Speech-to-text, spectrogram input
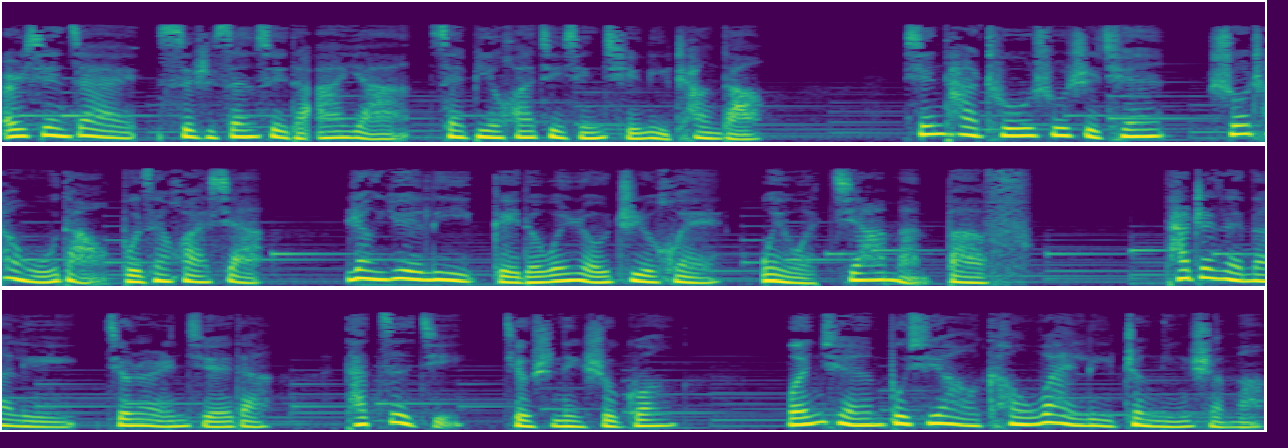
而现在四十三岁的阿雅在《壁花进行曲》里唱道：“先踏出舒适圈，说唱舞蹈不在话下，让阅历给的温柔智慧为我加满 buff。”他站在那里，就让人觉得他自己就是那束光，完全不需要靠外力证明什么。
